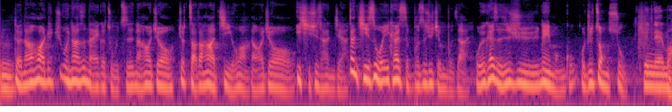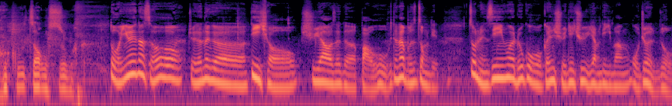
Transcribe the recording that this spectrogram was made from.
嗯对，然后后来就去问他是哪一个组织，然后就就找到他的计划，然后就一起去参加。但其实我一开始不是去柬埔寨，我一开始是去内蒙古，我去种树。去内蒙古种树，对，因为那时候觉得那个地球需要这个保护，但那不是重点，重点是因为如果我跟学弟去一样地方，我就很弱，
